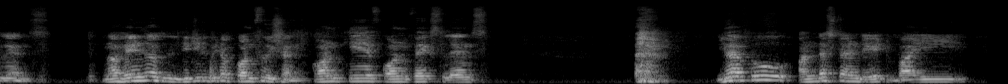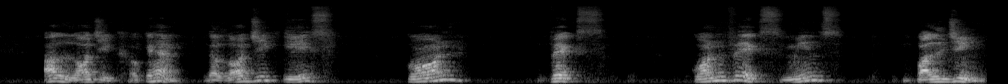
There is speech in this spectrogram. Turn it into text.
lens. Now here is a little bit of confusion. Concave, convex lens. you have to understand it by a logic. Okay, the logic is convex. Convex means bulging.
